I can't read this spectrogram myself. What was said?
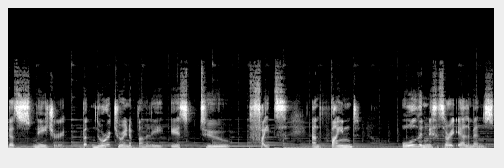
that's nature but nurturing a family is to fight and find all the necessary elements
